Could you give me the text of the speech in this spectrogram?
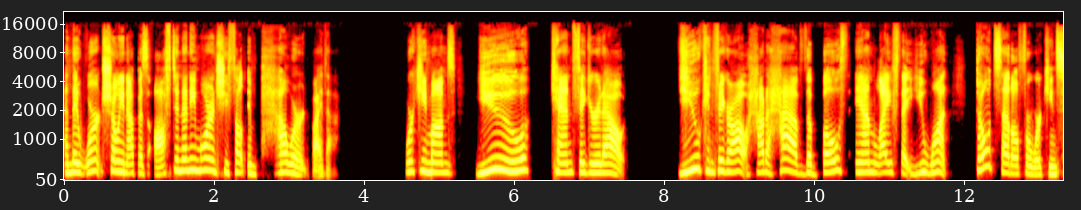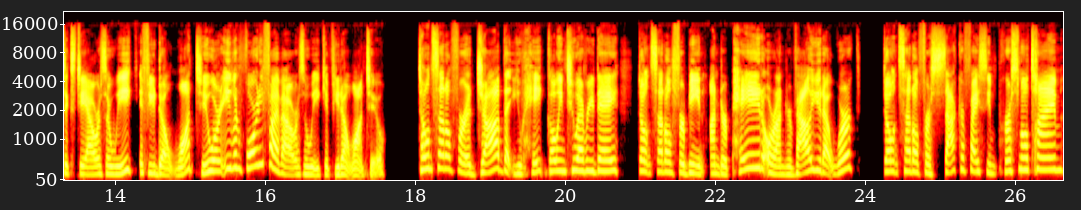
and they weren't showing up as often anymore. And she felt empowered by that. Working moms, you can figure it out. You can figure out how to have the both and life that you want. Don't settle for working 60 hours a week if you don't want to, or even 45 hours a week if you don't want to. Don't settle for a job that you hate going to every day. Don't settle for being underpaid or undervalued at work. Don't settle for sacrificing personal time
